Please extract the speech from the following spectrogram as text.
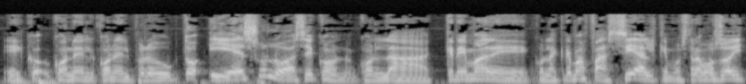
eh, con, el, con el producto y eso lo hace con, con, la crema de, con la crema facial que mostramos hoy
